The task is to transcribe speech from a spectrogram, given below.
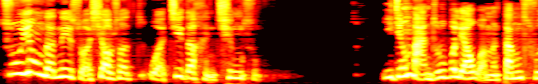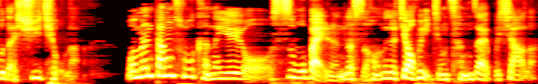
租用的那所校舍，我记得很清楚，已经满足不了我们当初的需求了。我们当初可能也有四五百人的时候，那个教会已经承载不下了。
